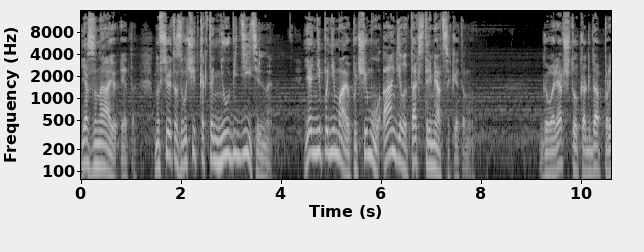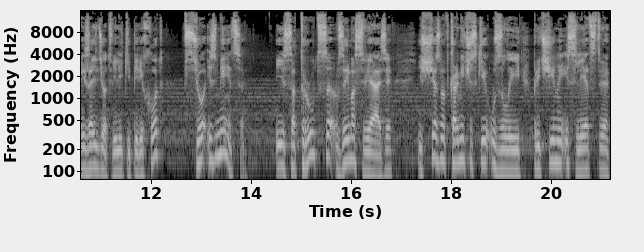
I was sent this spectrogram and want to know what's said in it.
Я знаю это, но все это звучит как-то неубедительно. Я не понимаю, почему ангелы так стремятся к этому. Говорят, что когда произойдет великий переход – все изменится, и сотрутся взаимосвязи, исчезнут кармические узлы, причины и следствия,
